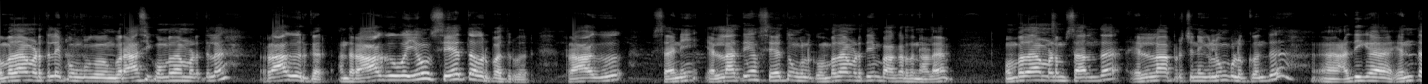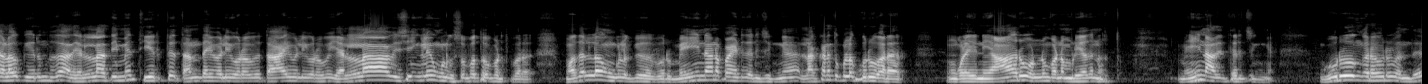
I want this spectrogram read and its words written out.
ஒன்பதாம் இடத்துல இப்போ உங்கள் உங்கள் ராசிக்கு ஒன்பதாம் இடத்துல ராகு இருக்கார். அந்த ராகுவையும் சேர்த்து அவர் பார்த்துருவார். ராகு சனி எல்லாத்தையும் சேர்த்து உங்களுக்கு ஒன்பதாம் இடத்தையும் பார்க்கறதுனால ஒன்பதாம் இடம் சார்ந்த எல்லா பிரச்சனைகளும் உங்களுக்கு வந்து அதிக எந்த அளவுக்கு இருந்ததோ அது எல்லாத்தையுமே தீர்த்து தந்தை வழி உறவு தாய் வழி உறவு எல்லா விஷயங்களையும் உங்களுக்கு சுபத்துவப்படுத்த போகிறார் முதல்ல உங்களுக்கு ஒரு மெயினான பாயிண்ட் தெரிஞ்சுக்கங்க. லக்கணத்துக்குள்ளே குரு வரார். உங்களை இனி யாரும் ஒன்றும் பண்ண முடியாதுன்னு அர்த்தம். மெயின் அதை தெரிஞ்சுக்கங்க. குருங்கிறவர் வந்து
